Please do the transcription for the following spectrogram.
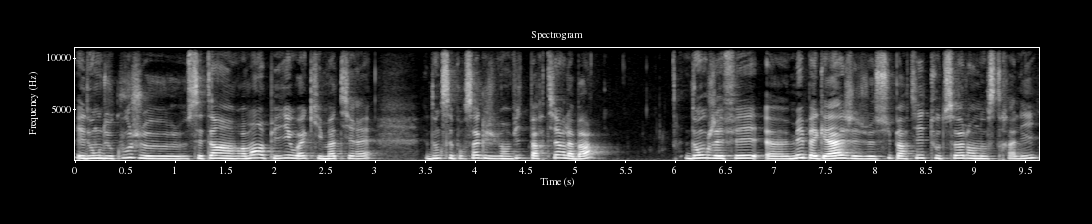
Et donc du coup, c'était vraiment un pays ouais, qui m'attirait. Donc c'est pour ça que j'ai eu envie de partir là-bas. Donc j'ai fait mes bagages et je suis partie toute seule en Australie.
